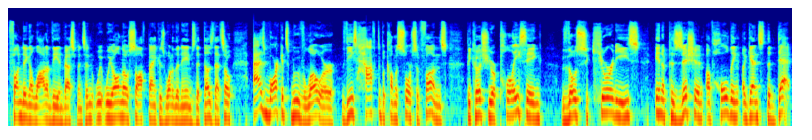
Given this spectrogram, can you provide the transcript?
funding a lot of the investments. And we, we all know SoftBank is one of the names that does that. So as markets move lower, these have to become a source of funds because you're placing – those securities in a position of holding against the debt.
